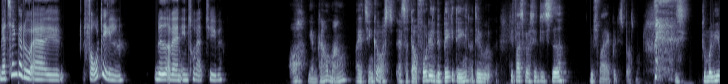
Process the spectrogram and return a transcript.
Hvad tænker du er øh, fordelen ved at være en introvert type? Åh, oh, jamen der er jo mange, og jeg tænker også, altså der er jo fordele ved begge dele, og det er jo det er faktisk også et af de steder, nu svarer jeg ikke på det spørgsmål. Du må lige...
